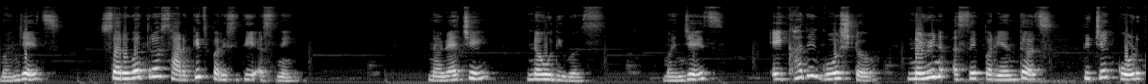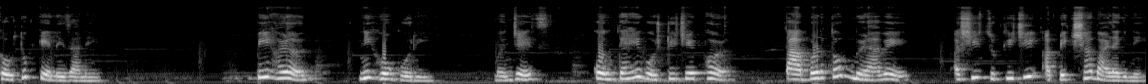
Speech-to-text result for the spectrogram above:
म्हणजेच सर्वत्र सारखीच परिस्थिती असणे. नव्याचे नऊ दिवस. म्हणजेच एखादी गोष्ट नवीन असेपर्यंतच तिचे कोड कौतुक केले जाणे. पी हळद नि हो गोरी. म्हणजेच कोणत्याही गोष्टीचे फळ ताबडतोब मिळावे अशी चुकीची अपेक्षा बाळगणे.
